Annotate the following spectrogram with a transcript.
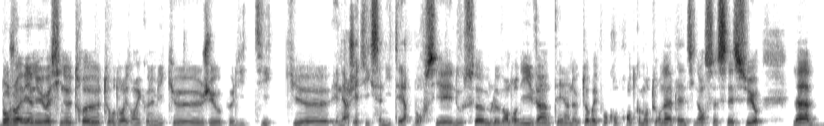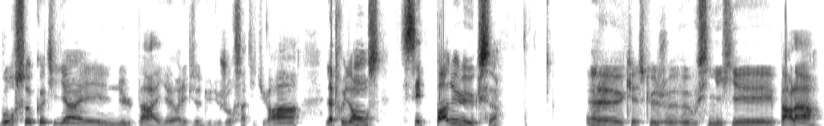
Bonjour et bienvenue, voici notre tour d'horizon économique, euh, géopolitique, euh, énergétique, sanitaire, boursier. Nous sommes le vendredi 21 octobre et pour comprendre comment tourne la planète finance, c'est sûr, la bourse au quotidien et nulle part ailleurs. Et l'épisode du jour s'intitulera La prudence, c'est pas du luxe. Euh, Qu'est-ce que je veux vous signifier par là?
